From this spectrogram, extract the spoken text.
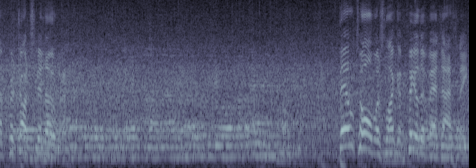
of Kratochvilova. Built almost like a field event athlete.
